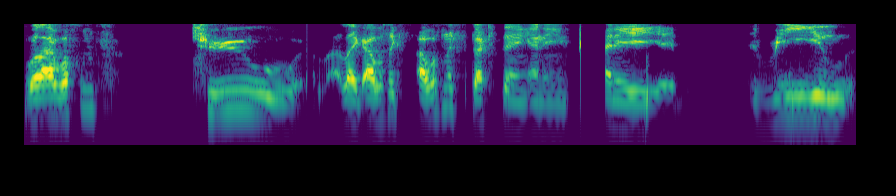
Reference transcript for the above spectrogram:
Well, I wasn't too like I was I wasn't expecting any any real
